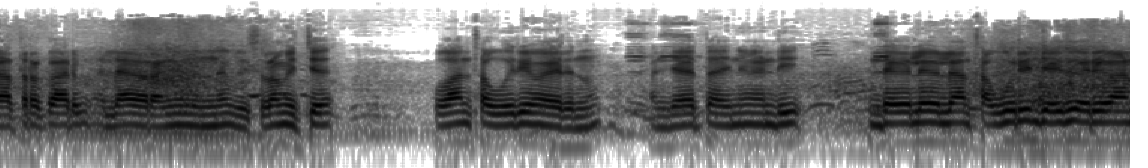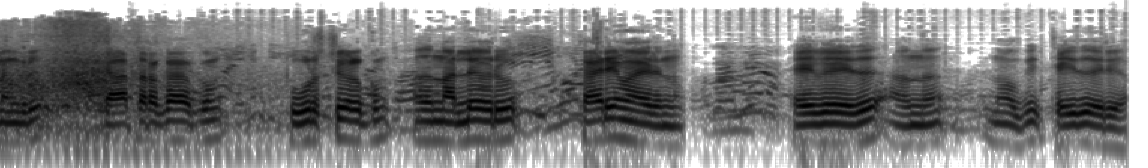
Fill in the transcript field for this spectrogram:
യാത്രക്കാരും എല്ലാം ഇറങ്ങി നിന്ന് വിശ്രമിച്ച് പോകാൻ സൗകര്യമായിരുന്നു. പഞ്ചായത്ത് അതിനുവേണ്ടി എന്തെങ്കിലും എല്ലാം സൗകര്യം ചെയ്തു വരികയാണെങ്കിൽ യാത്രക്കാർക്കും ടൂറിസ്റ്റുകൾക്കും അത് നല്ലൊരു കാര്യമായിരുന്നു. ദയവ് ചെയ്ത് അതൊന്ന് നോക്കി ചെയ്തു തരിക.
